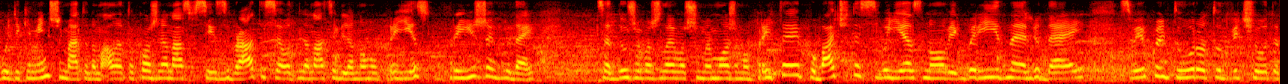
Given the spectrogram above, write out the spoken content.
будь-яким іншим методом, але також для нас всіх зібратися. От для нас, як для новоприїз- приїжджих людей. Це дуже важливо, що ми можемо прийти, побачити своє знову, якби рідне людей, свою культуру тут відчути.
